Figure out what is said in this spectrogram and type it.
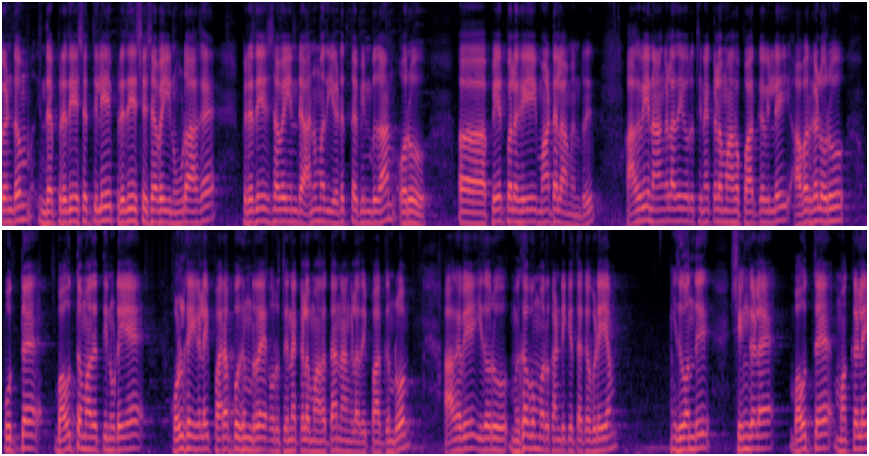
வேண்டும். இந்த பிரதேசத்திலே பிரதேச சபையின் ஊடாக பிரதேச சபையின் அனுமதி எடுத்த பின்புதான் ஒரு ஆ, பேர்ப்பலகையை மாட்டலாம் என்று. ஆகவே நாங்கள் அதை ஒரு திணைக்களமாக பார்க்கவில்லை. அவர்கள் ஒரு புத்த பௌத்த மதத்தினுடைய கொள்கைகளை பரப்புகின்ற ஒரு திணைக்களமாகத்தான் நாங்கள் அதை பார்க்கின்றோம். ஆகவே இது ஒரு மிகவும் ஒரு கண்டிக்கத்தக்க விடயம். இது வந்து சிங்கள பௌத்த மக்களை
